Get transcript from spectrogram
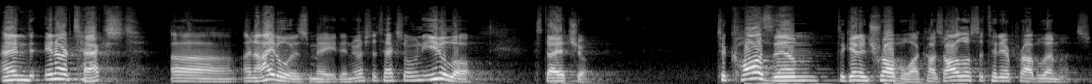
And in our text, uh, an idol is made. in En nuestro texto, un ídolo está hecho. To cause them to get in trouble, a causarlos a tener problemas.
